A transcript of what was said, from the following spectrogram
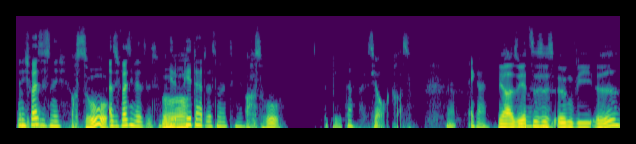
ich Also weiß dein- es nicht. Ach so. Also ich weiß nicht, wer das ist. Oh. Peter, hat das nur erzählt. Ach so. Der Peter. Ist ja auch krass. Ja, egal. Ja, also jetzt Aber- ist es irgendwie, äh,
